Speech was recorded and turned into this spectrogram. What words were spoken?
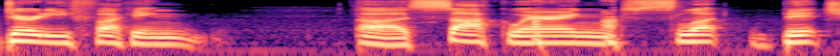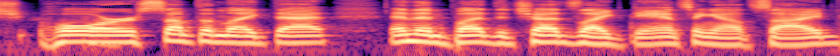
dirty fucking uh, sock wearing slut bitch whore, something like that. And then Bud the Chud's like dancing outside.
